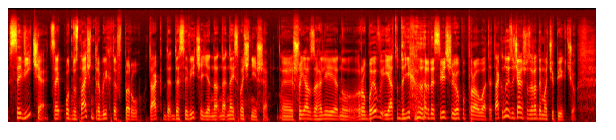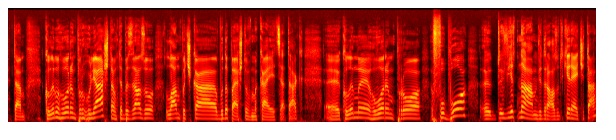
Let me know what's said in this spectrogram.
севіче це однозначно треба їхати в Перу, так? де, де севіче є на, на, найсмачніше. Е, що я взагалі ну, робив, і я туди їхав заради світ, його попробувати. Так? Ну і звичайно, що заради Мачу Пікчу. Там, коли ми говоримо про гуляш, там в тебе зразу лампочка Будапешту вмикається. Так? Е, коли ми говоримо про Фобо, е, В'єтнам відразу, такі речі. Та?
